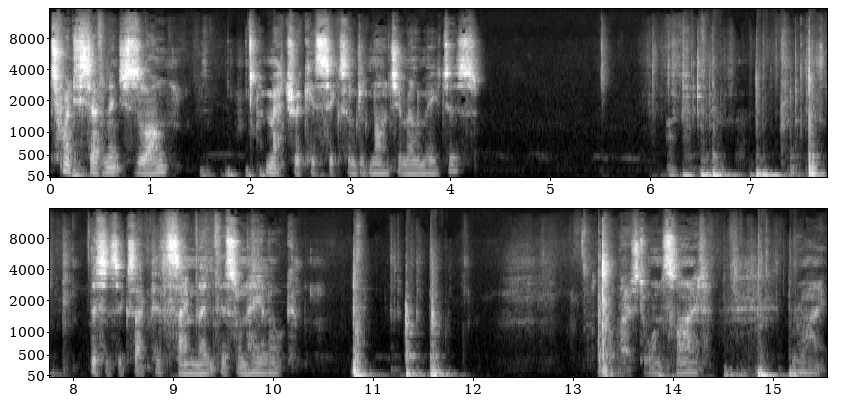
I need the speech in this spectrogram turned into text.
27 inches long. Metric is 690 millimeters. This is exactly the same length, this one here, look. Put those to one side. Right,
